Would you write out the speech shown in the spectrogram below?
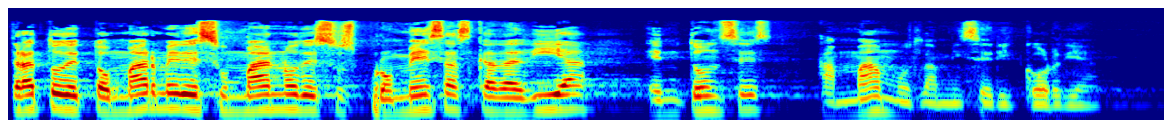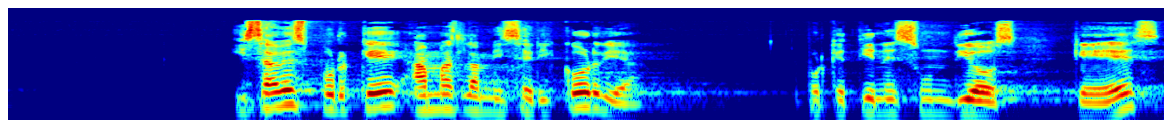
Trato de tomarme de su mano, de sus promesas cada día, entonces amamos la misericordia. ¿Y sabes por qué amas la misericordia? Porque tienes un Dios que es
